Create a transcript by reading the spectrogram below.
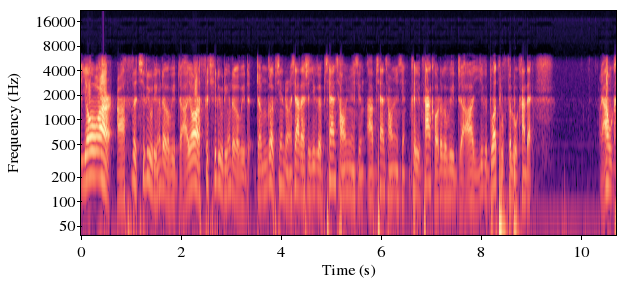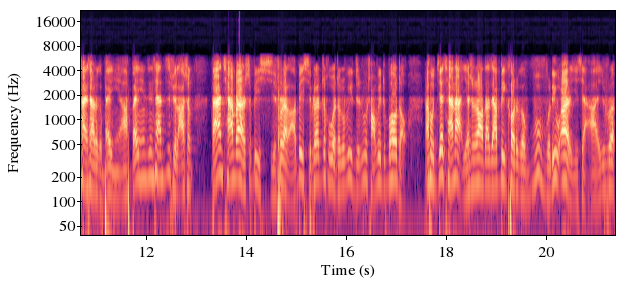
幺二啊四七六零这个位置啊，幺二四七六零这个位置，整个品种现在是一个偏强运行啊，偏强运行，可以参考这个位置啊，一个多头思路看待。然后看一下这个白银啊，白银今天继续拉升，咱前边是被洗出来了，被洗出来之后这个位置入场位置不好找，然后节前呢也是让大家背靠这个五五六二一线啊，也就是说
